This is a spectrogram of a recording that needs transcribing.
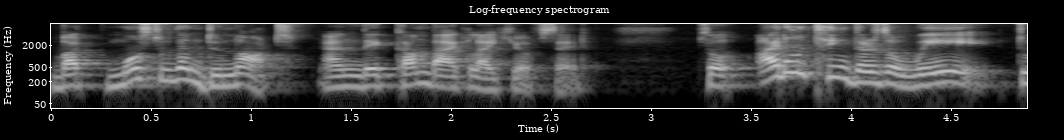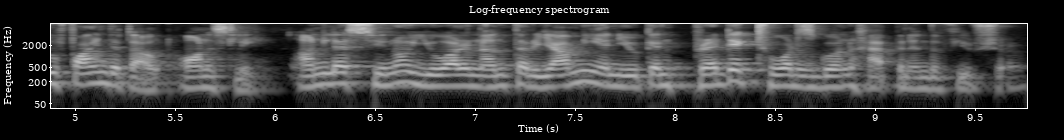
but most of them do not, and they come back, like you have said. So, I don't think there's a way to find that out, honestly, unless you know you are an antaryami and you can predict what is going to happen in the future.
